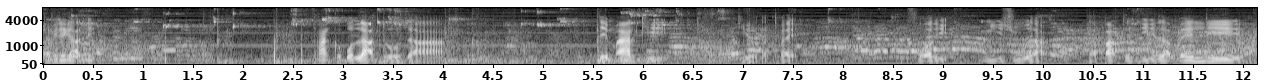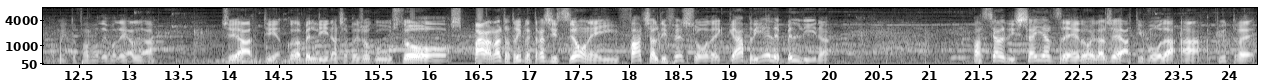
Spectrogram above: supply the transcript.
Davide Galli. Franco bollato da De Marchi tiro da 3 fuori misura da parte di Labelli, momento favorevole alla Geatti, ancora Bellina, ci ha preso gusto, spara un'altra tripla in transizione in faccia al difensore Gabriele Bellina, parziale di 6 a 0 e la Geatti vola a più 3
